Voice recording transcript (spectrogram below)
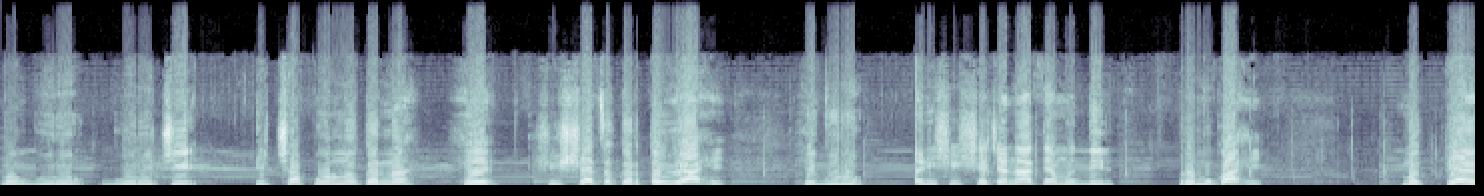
मग गुरु गुरुची इच्छा पूर्ण करणं हे शिष्याचं कर्तव्य आहे. हे गुरु आणि शिष्याच्या नात्यामधील प्रमुख आहे. मग त्या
